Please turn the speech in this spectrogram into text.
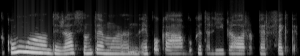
Acum deja suntem în epoca bucătărilor perfecte.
